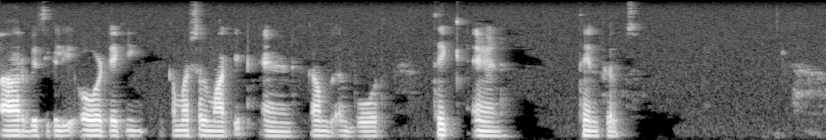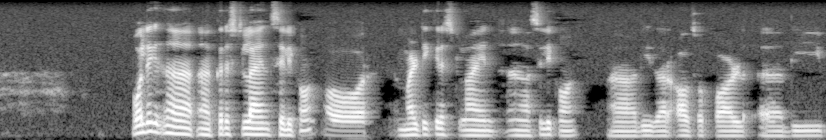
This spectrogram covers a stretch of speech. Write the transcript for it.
are basically overtaking commercial market and comes in both thick and thin films. Polycrystalline uh, uh, silicon or multicrystalline uh, silicon these are also called the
